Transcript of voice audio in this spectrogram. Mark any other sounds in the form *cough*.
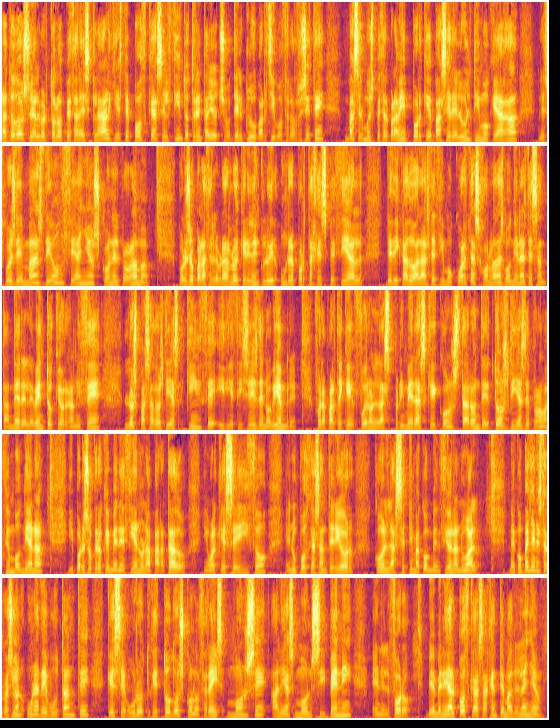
Hola a todos, soy Alberto López Alesclal y este podcast, el 138 del Club Archivo 007, va a ser muy especial para mí porque va a ser el último que haga después de más de 11 años con el programa. Por eso, para celebrarlo, he querido incluir un reportaje especial dedicado a las decimocuartas Jornadas Bondianas de Santander, el evento que organicé los pasados días 15 y 16 de noviembre. Fuera parte que fueron las primeras que constaron de dos días de programación bondiana y por eso creo que merecían un apartado, igual que se hizo en un podcast anterior con la séptima convención anual. Me acompaña en esta ocasión una debutante que seguro que todos conoceréis, Monse alias Monsipeni en el foro. Bienvenida al podcast, agente madrileña.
